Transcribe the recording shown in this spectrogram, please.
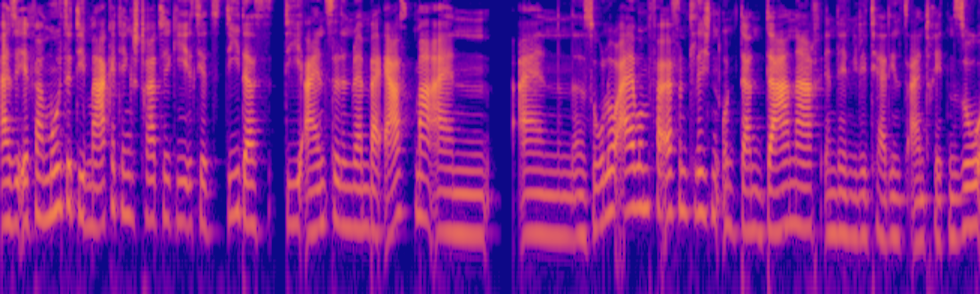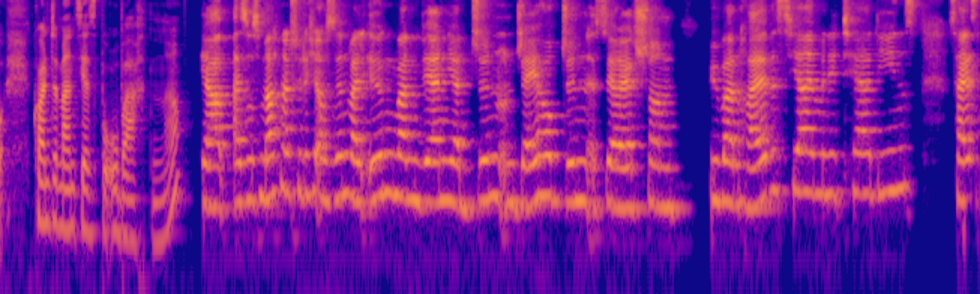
Also ihr vermutet, die Marketingstrategie ist jetzt die, dass die einzelnen Member erstmal ein, ein Soloalbum veröffentlichen und dann danach in den Militärdienst eintreten. So konnte man es jetzt beobachten, ne? Ja, also es macht natürlich auch Sinn, weil irgendwann werden ja Jin und J-Hope, Jin ist ja jetzt schon über ein halbes Jahr im Militärdienst. Das heißt,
